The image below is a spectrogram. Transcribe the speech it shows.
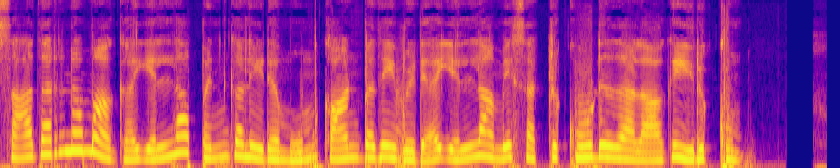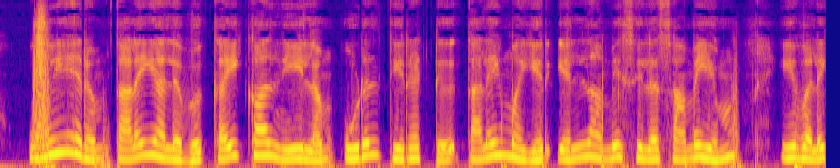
சாதாரணமாக எல்லா பெண்களிடமும் காண்பதை விட எல்லாமே சற்று கூடுதலாக இருக்கும். உயரம் தலையளவு கை கால் நீளம் உடல் திரட்டு தலைமயிர் எல்லாமே சில சமயம் இவளை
